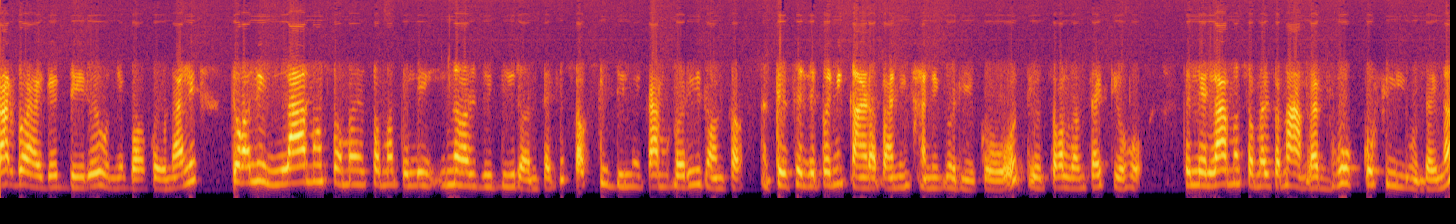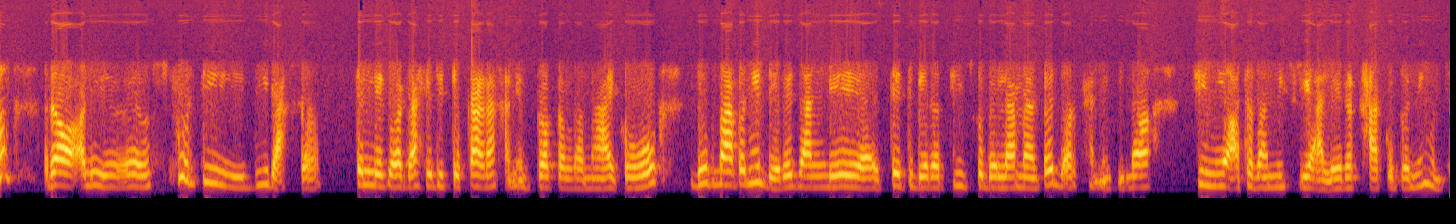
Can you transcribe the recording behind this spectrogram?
कार्बोहाइड्रेट धेरै हुने भएको हुनाले त्यो अलि लामो समयसम्म त्यसले इनर्जी दिइरहन्छ कि शक्ति दिने काम गरिरहन्छ। त्यसैले पनि काँडा पानी खाने गरिएको हो त्यो चलन चाहिँ त्यो हो। त्यसले लामो समयसम्म हामीलाई भोकको फिल हुँदैन र अलि स्फूर्ति दिइराख्छ। त्यसले गर्दाखेरि त्यो काँडा खाने प्रचलन आएको हो। दुधमा पनि धेरैजनाले त्यति बेला तिजको बेलामा चाहिँ दर खाने दिन चिनी अथवा मिश्री हालेर खाएको पनि हुन्छ।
